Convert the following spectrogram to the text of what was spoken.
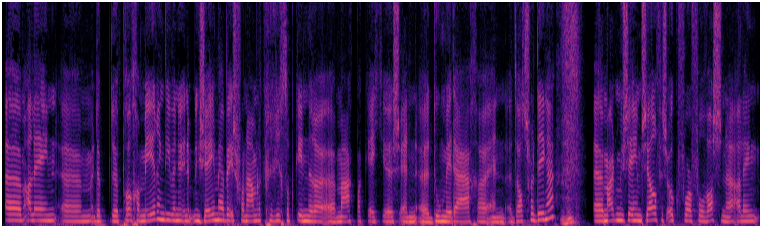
Ehm, alleen ehm, de, de programmering die we nu in het museum hebben... is voornamelijk gericht op kinderen. eh, maakpakketjes en eh doemiddagen en eh, dat soort dingen. Eh, maar het museum zelf is ook voor volwassenen. Alleen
